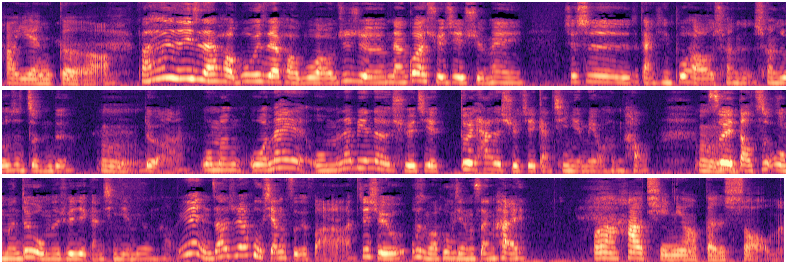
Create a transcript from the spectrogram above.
好严格哦，反正就是一直在跑步，一直在跑步啊！我就觉得难怪学姐学妹就是感情不好，传传说是真的，嗯，对吧、啊？我们我那我们那边的学姐对她的学姐感情也没有很好，嗯，所以导致我们对我们的学姐感情也没有很好，因为你知道就在互相责罚、啊，就觉得为什么互相伤害？我很好奇，你有更瘦吗？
